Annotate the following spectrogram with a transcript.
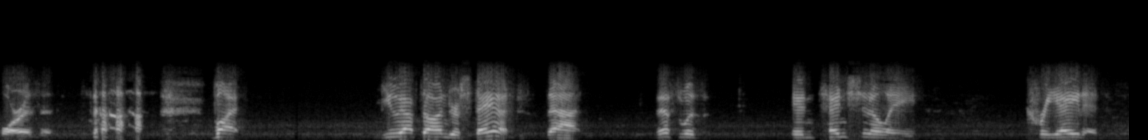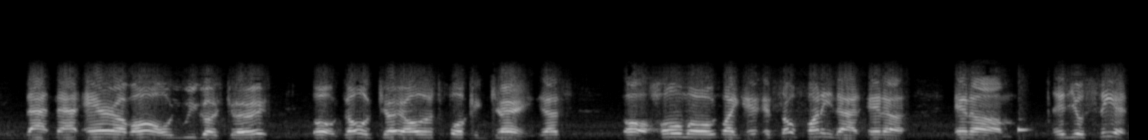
Or is it? but you have to understand that This was intentionally created. That that air of oh, we guys gay. Oh, no gay. Oh, that's fucking gay. That's oh homo. Like it, it's so funny that in a in um and you'll see it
